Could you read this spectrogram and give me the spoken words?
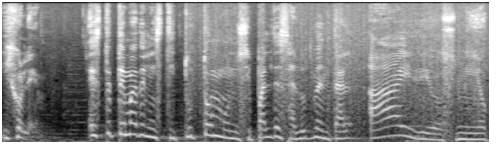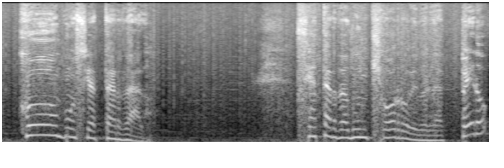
híjole, este tema del Instituto Municipal de Salud Mental, ay Dios mío, cómo se ha tardado. Se ha tardado un chorro de verdad, pero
